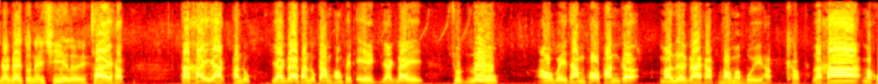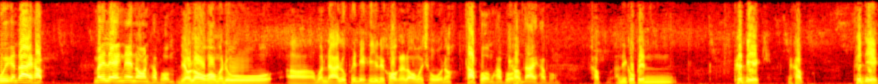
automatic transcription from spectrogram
อยากได้ตัวไหนชี้เลย ใช่ครับ ถ้าใครอยากพันธุอยากได้พันธุกรรมของเพชรเอก อยากได้ชุดลูก เอาไปทำพ่อพันธุ์ก็มาเลือกได้ครับ เข้ามาคุยครับ ครับ ราคามาคุยกันได้ครับ ไม่แรงแน่นอนครับผม เดี๋ยวเราก็มาดูอ่าบรรดาลูกเพชรเอกที่อยู่ในคอกแล้วเราเอามาโชว์เนาะ ครับผมครับผมครับ ได้ครับผม ครับ อันนี้ก็เป็นเพชรเอกนะครับ เพชรเอก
